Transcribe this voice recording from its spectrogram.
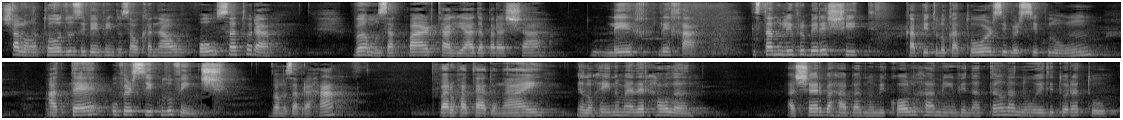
Shalom a todos e bem-vindos ao canal Ouça a Torá. Vamos à quarta aliada para Chá, Ler Lechá, que está no livro Bereshit, capítulo 14, versículo 1 até o versículo 20. Vamos abrahar? Baruch atah Adonai, Eloheinu melech haolam, asher barabanu mikol hamim vinatan lanu et toratu,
